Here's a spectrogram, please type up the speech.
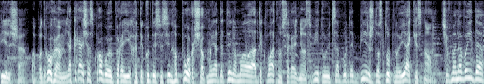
більше. А по-друге, я краще спробую переїхати кудись у Сінгапур, щоб моя дитина мала адекватну середню освіту, і це буде більш доступно і якісно. Чи в мене вийде?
